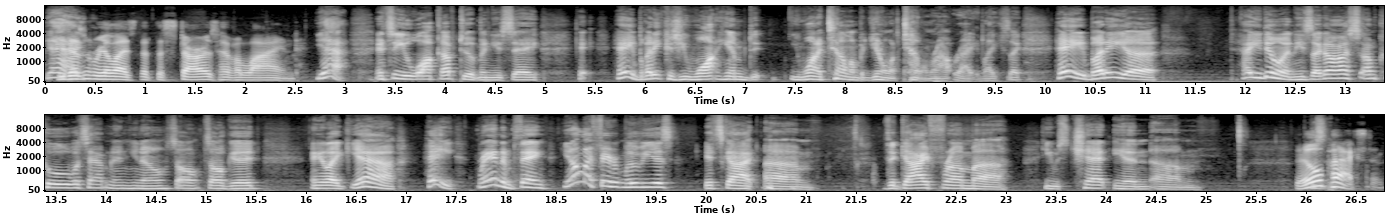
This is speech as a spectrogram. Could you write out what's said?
yeah He doesn't realize that the stars have aligned. yeah. And so you walk up to him and you say, "Hey, hey buddy," because you want him to, you want to tell him, but you don't want to tell him outright. Like he's like, "Hey, buddy, uh, how you doing?" He's like, "Oh, I'm cool. What's happening? You know, it's all it's all good." And you're like, "Yeah, hey, random thing. You know, what my favorite movie is. It's got um, the guy from uh, he was Chet in um, Bill Paxton.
